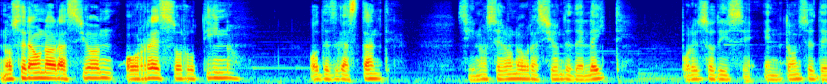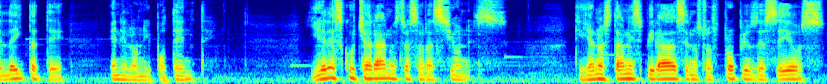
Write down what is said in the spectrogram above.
No será una oración o rezo rutino o desgastante, sino será una oración de deleite. Por eso dice, entonces deleítate en el Omnipotente. Y Él escuchará nuestras oraciones, que ya no están inspiradas en nuestros propios deseos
